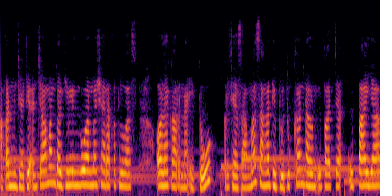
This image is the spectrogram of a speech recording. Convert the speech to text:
akan menjadi ancaman bagi lingkungan masyarakat luas. Oleh karena itu, kerjasama sangat dibutuhkan dalam upaya, upaya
